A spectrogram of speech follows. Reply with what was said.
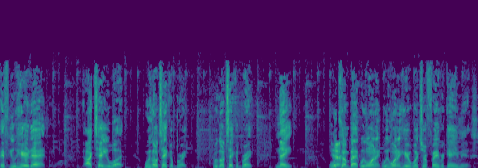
If you hear that, I tell you what, we're gonna take a break. We're gonna take a break. Nate, when we come back, we want to we want to hear what your favorite game is.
